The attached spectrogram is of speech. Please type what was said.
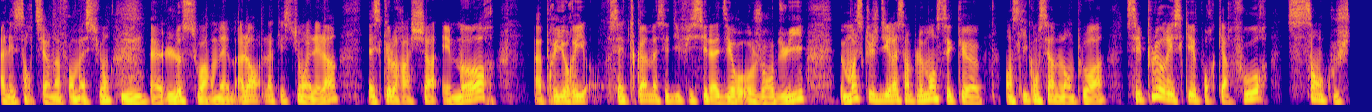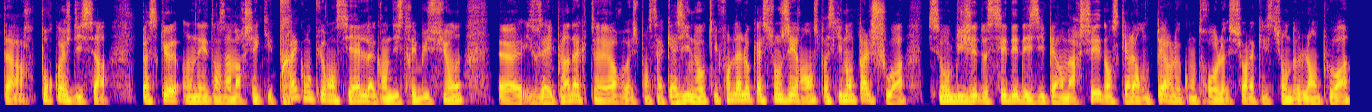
allait sortir l'information Mhm. euh, le soir même. Alors la question, elle est là. Est-ce que le rachat est mort? A priori, c'est quand même assez difficile à dire aujourd'hui. Moi, ce que je dirais simplement, c'est que, en ce qui concerne l'emploi, c'est plus risqué pour Carrefour sans couche tard. Pourquoi je dis ça? Parce que on est dans un marché qui est très concurrentiel, la grande distribution. Euh, vous avez plein d'acteurs, euh, je pense à Casino, qui font de la location-gérance parce qu'ils n'ont pas le choix. Ils sont obligés de céder des hypermarchés. Dans ce cas-là, on perd le contrôle sur la question de l'emploi.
